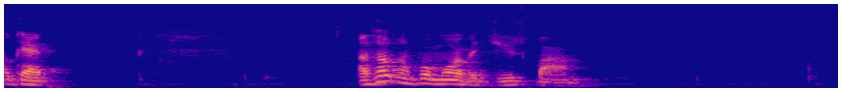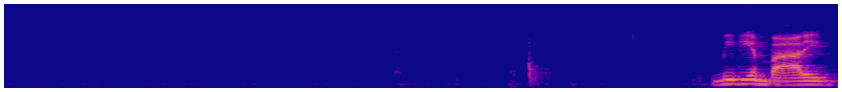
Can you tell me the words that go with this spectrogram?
Okay. I was hoping for more of a juice bomb. Medium body.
